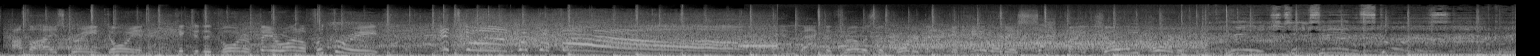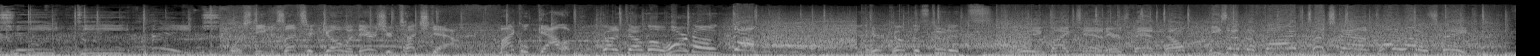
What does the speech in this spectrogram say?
Off a high screen, Dorian kick to the corner, Fayerano for three. It's good with the foul! Michael Gallup. Got it down low, Hornung, dunk! And here come the students. Leading by 10. Here's Van Pelt. He's at the five. Touchdown, Colorado State.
